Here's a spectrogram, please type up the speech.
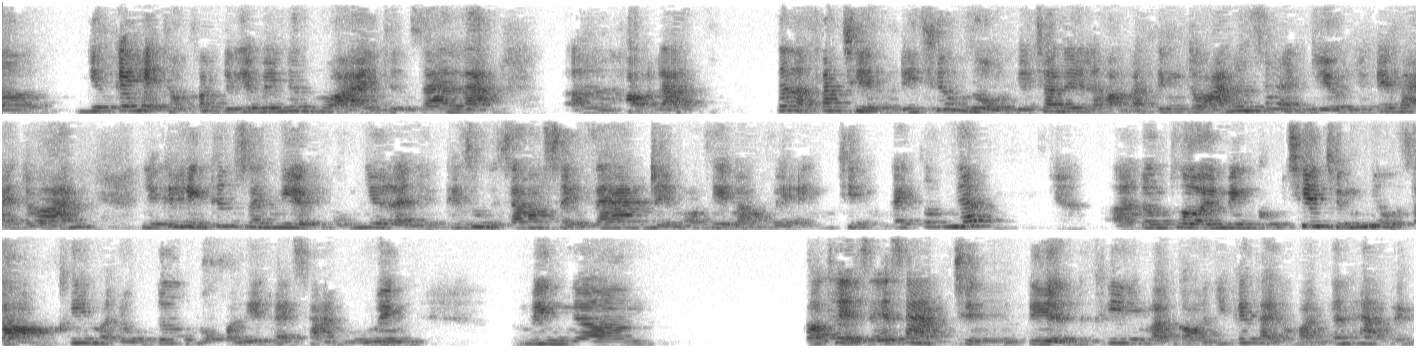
Uh, những cái hệ thống pháp lý ở bên nước ngoài thực ra là uh, họ đã rất là phát triển và đi trước rồi thế cho nên là họ đã tính toán được rất là nhiều những cái bài toán những cái hình thức doanh nghiệp cũng như là những cái rủi ro xảy ra để có thể bảo vệ anh chị một cách tốt nhất. À, đồng thời mình cũng chia chứng nhiều giỏ khi mà đầu tư vào quản lý tài sản của mình. Mình uh, có thể dễ dàng chuyển tiền khi mà có những cái tài khoản ngân hàng tại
